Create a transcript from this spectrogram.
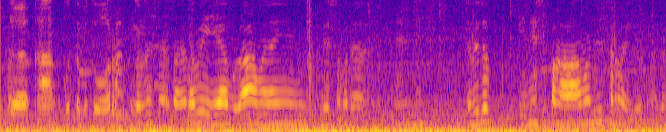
udah keangkut sama tuh orang kan Ta- ta- tapi ya bodo amat yang besok ada ini. Tapi itu ini sih pengalaman sih seru ya ada.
